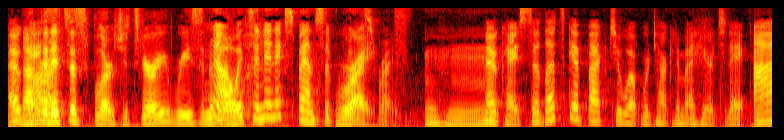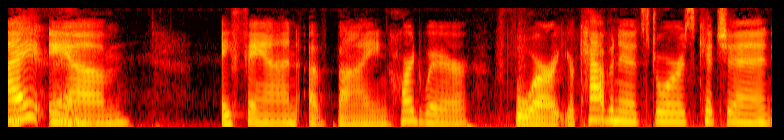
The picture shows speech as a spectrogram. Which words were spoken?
Okay. Not that it's a splurge. It's very reasonable. No, it's an inexpensive price, Right. right? Okay, so let's get back to what we're talking about here today. I am a fan of buying hardware for your cabinets, drawers, kitchen.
